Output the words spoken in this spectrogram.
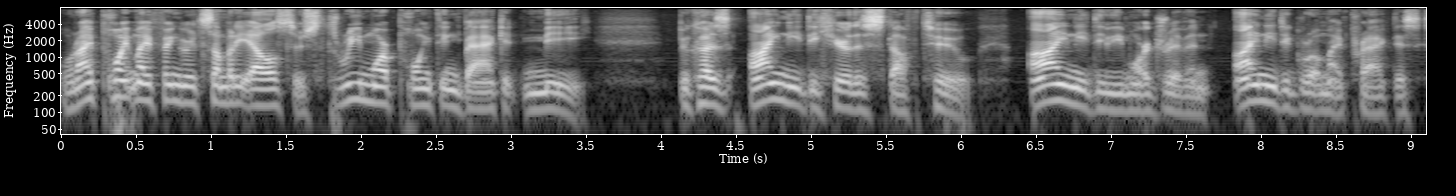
when I point my finger at somebody else, there's three more pointing back at me because I need to hear this stuff too. I need to be more driven. I need to grow my practice.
